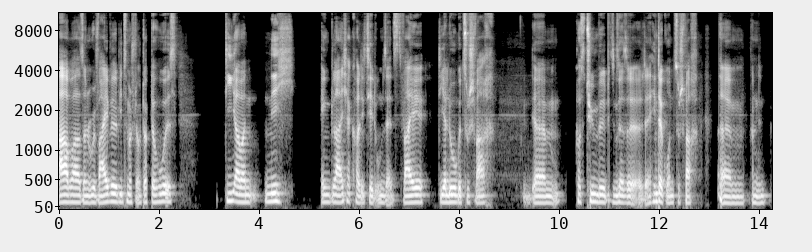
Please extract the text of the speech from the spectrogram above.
aber so ein Revival, wie zum Beispiel auf Doctor Who ist, die aber nicht in gleicher Qualität umsetzt, weil Dialoge zu schwach, ähm, Kostümbild bzw. der Hintergrund zu schwach ähm, und in,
